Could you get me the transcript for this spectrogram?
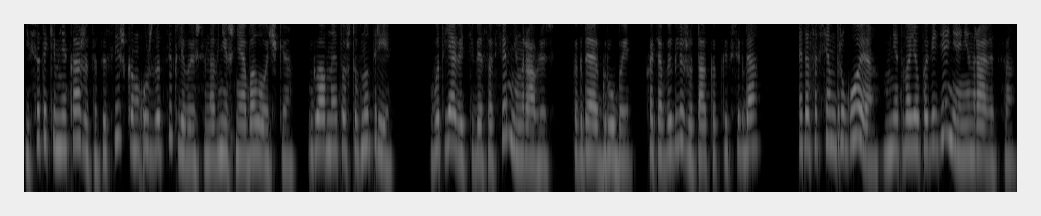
И все-таки мне кажется, ты слишком уж зацикливаешься на внешней оболочке. Главное то, что внутри. Вот я ведь тебе совсем не нравлюсь, когда я грубый, хотя выгляжу так, как и всегда. Это совсем другое, мне твое поведение не нравится.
